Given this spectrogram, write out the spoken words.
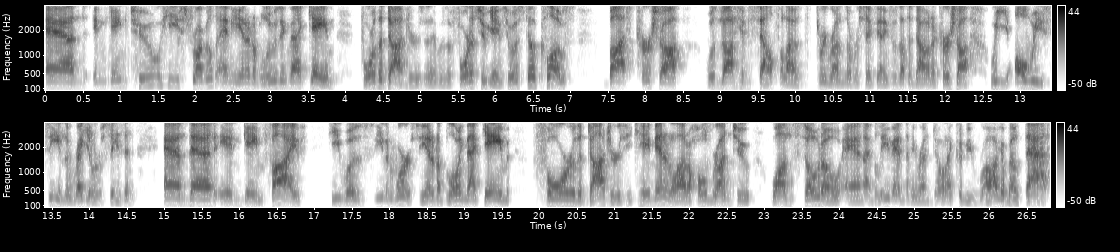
And in game two, he struggled and he ended up losing that game for the Dodgers. And it was a 4 to 2 game, so it was still close. But Kershaw was not himself, allowed three runs over six innings, It was not the dominant Kershaw we always see in the regular season. And then in game five, he was even worse. He ended up blowing that game for the Dodgers. He came in and allowed a home run to Juan Soto and I believe Anthony Rendon. I could be wrong about that.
